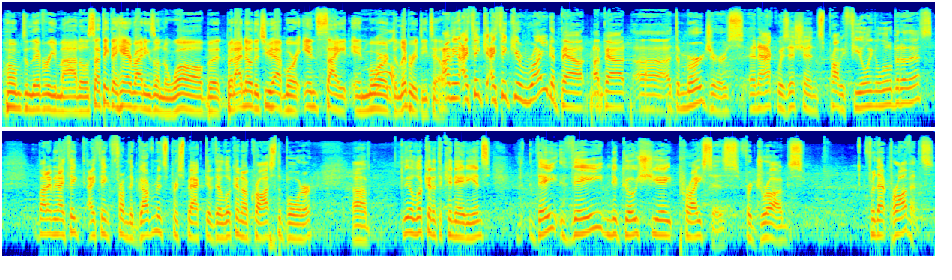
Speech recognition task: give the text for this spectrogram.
home delivery model. So I think the handwriting's on the wall, but but I know that you have more insight and more Well, deliberate details. I mean, I think I think you're right about about uh, the mergers and acquisitions probably fueling a little bit of this. But I mean, I think I think from the government's perspective, they're looking across the border. Uh, they're looking at the Canadians. They they negotiate prices for drugs for that province.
